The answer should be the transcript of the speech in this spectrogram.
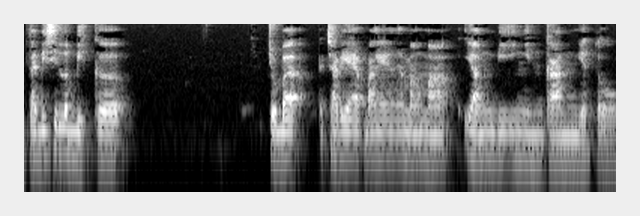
tadi sih lebih ke coba cari apa yang emang ma- yang diinginkan gitu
